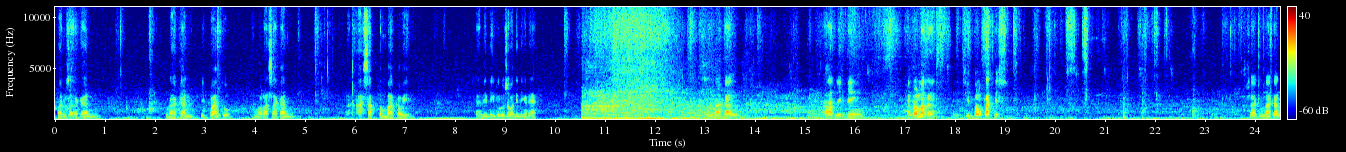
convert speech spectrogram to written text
Baru saya akan gunakan pipa untuk merasakan asap tembakau ini. Saya linting dulu sobat lintingan ya. Gunakan alat linting hand roller ya. Simple praktis saya gunakan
